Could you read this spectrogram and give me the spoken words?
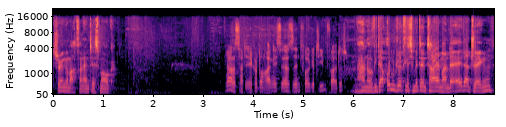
Schön gemacht von Anti-Smoke. Ja, das hat Eko doch eigentlich sehr sinnvoll geteamfightet. Na, nur wieder unglücklich mit den Timern. Der Elder Dragon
